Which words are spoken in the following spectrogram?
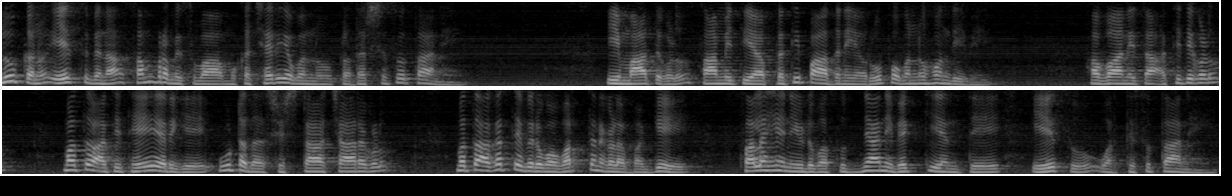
ಲೂಕನು ಯೇಸುವಿನ ಸಂಭ್ರಮಿಸುವ ಮುಖಚರ್ಯವನ್ನು ಪ್ರದರ್ಶಿಸುತ್ತಾನೆ. ಈ ಮಾತುಗಳು ಸಾಮಿತಿಯ ಪ್ರತಿಪಾದನೆಯ ರೂಪವನ್ನು ಹೊಂದಿವೆ. ಹವಾನಿತ ಅತಿಥಿಗಳು ಮತ್ತು ಅತಿಥೇಯರಿಗೆ ಊಟದ ಶಿಷ್ಟಾಚಾರಗಳು ಮತ್ತು ಅಗತ್ಯವಿರುವ ವರ್ತನೆಗಳ ಬಗ್ಗೆ ಸಲಹೆ ನೀಡುವ ಸುಜ್ಞಾನಿ ವ್ಯಕ್ತಿಯಂತೆ ಏಸು ವರ್ತಿಸುತ್ತಾನೆ.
